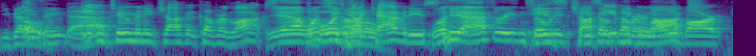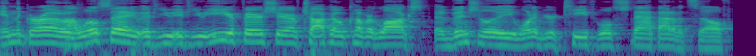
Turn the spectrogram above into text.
You got Oh, anything to add? eating add? too many chocolate covered locks. Yeah, the once boy's you- got Oh. cavities. Well, yeah. After eating so he's, many he's choco eating the covered granola locks, bar in the grove. I will say if you if you eat your fair share of chocolate covered locks, eventually one of your teeth will snap out of itself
